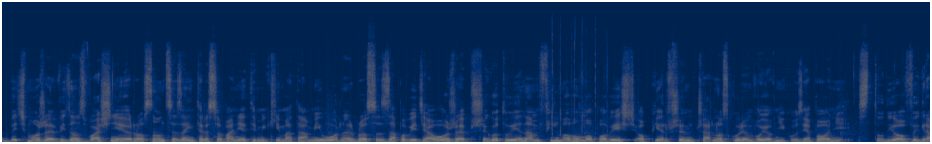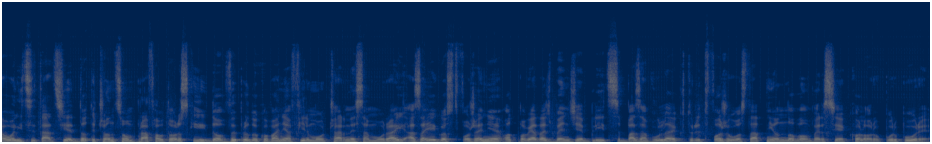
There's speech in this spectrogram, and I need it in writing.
Być może widząc właśnie rosnące zainteresowanie tymi klimatami, Warner Bros. zapowiedziało, że przygotuje nam filmową opowieść o pierwszym czarnoskórym wojowniku z Japonii. Studio wygrało licytację dotyczącą praw autorskich do wyprodukowania filmu Czarny Samuraj, a za jego stworzenie odpowiadać będzie Blitz Bazawule, który tworzył ostatnio nową wersję koloru purpury.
